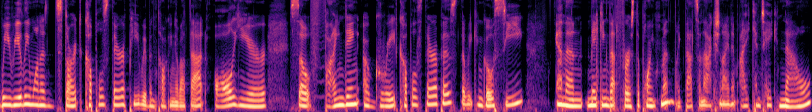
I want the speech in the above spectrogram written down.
We really want to start couples therapy. We've been talking about that all year. So, finding a great couples therapist that we can go see and then making that first appointment, like that's an action item I can take now.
